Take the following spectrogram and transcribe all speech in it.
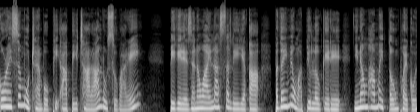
ကိုရိုင်းစစ်မှုထမ်းဖို့ဖိအားပေးထားတာလို့ဆိုပါတယ်။ပြီးခဲ့တဲ့ဇန်နဝါရီလ14ရက်ကပသိမ်မြို့မှာပြုလုပ်ခဲ့တဲ့ညီနောင်မဟာမိတ်၃ဖွဲ့ကို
